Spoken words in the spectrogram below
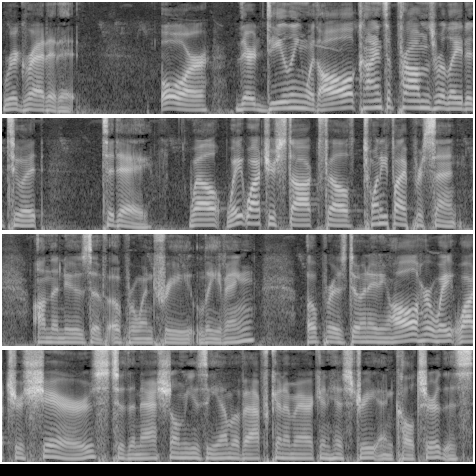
regretted it, or they're dealing with all kinds of problems related to it today? Well, Weight Watchers stock fell 25% on the news of Oprah Winfrey leaving. Oprah is donating all her Weight Watchers shares to the National Museum of African American History and Culture this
